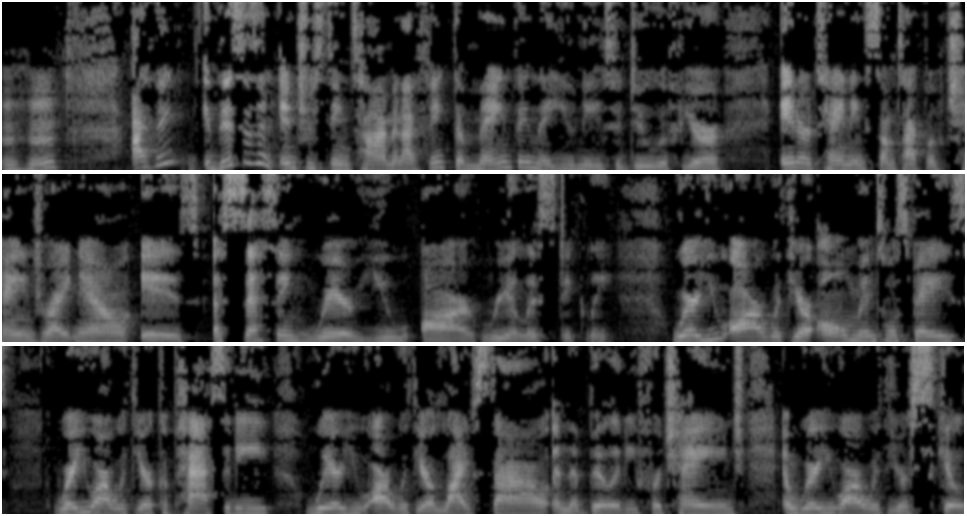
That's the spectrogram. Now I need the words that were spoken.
Hmm. I think this is an interesting time, and I think the main thing that you need to do if you're entertaining some type of change right now is assessing where you are realistically, where you are with your own mental space where you are with your capacity, where you are with your lifestyle and the ability for change, and where you are with your skill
